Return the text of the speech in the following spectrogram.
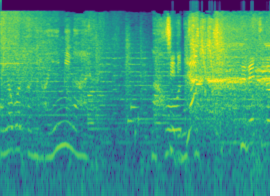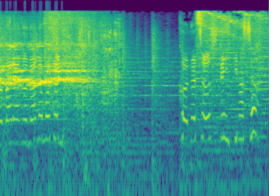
物事には意味がある魔法知りなさい不滅のバラの名のもとに。この調子でいきましょう。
